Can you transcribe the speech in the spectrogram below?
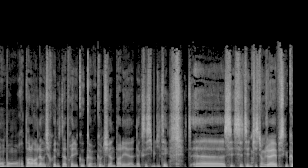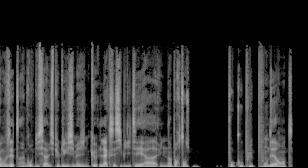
On, bon, on reparlera de la voiture connectée après, du coup, comme, tu viens de parler euh, de l'accessibilité. C'était une question que j'avais, parce que comme vous êtes un groupe du service public, j'imagine que l'accessibilité a une importance beaucoup plus pondérante,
